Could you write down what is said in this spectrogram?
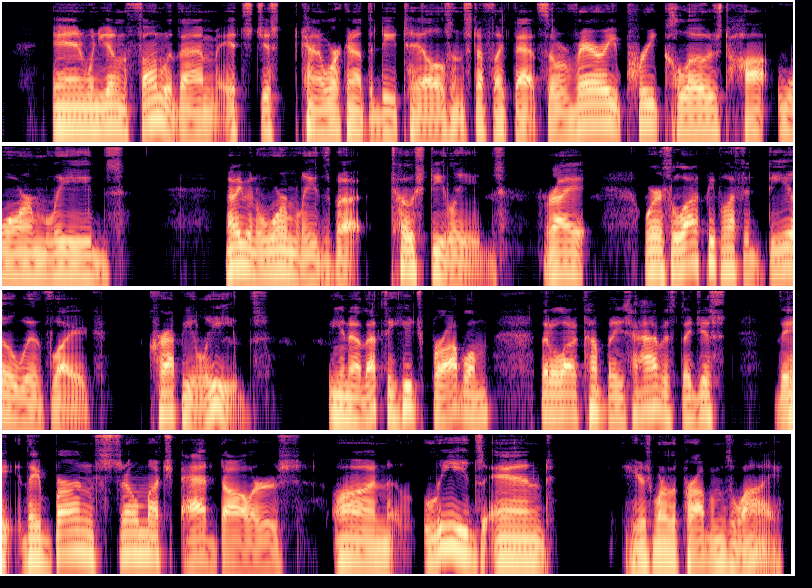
and when you get on the phone with them, it's just kind of working out the details and stuff like that. So very pre-closed, hot, warm leads. Not even warm leads, but toasty leads, right? Whereas a lot of people have to deal with like crappy leads. You know, that's a huge problem that a lot of companies have is they just they they burn so much ad dollars on leads and here's one of the problems why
